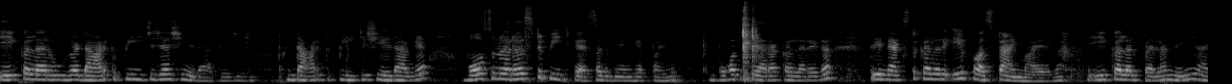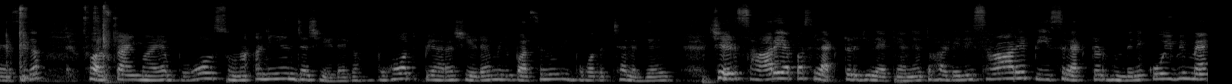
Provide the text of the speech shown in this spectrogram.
ਇਹ ਕਲਰ ਹੋਊਗਾ ਡਾਰਕ ਪੀਚ ਜਾਂ ਸ਼ੇਡ ਆ ਗਿਆ ਜੀ ਡਾਰਕ ਪੀਚ ਸ਼ੇਡ ਆ ਗਿਆ। ਬਹੁਤ ਸੋਹਣਾ ਰਸਟ ਪੀਚ ਕਹਿ ਸਕਦੇ ਹਾਂਗੇ ਆਪਾਂ ਇਹਨੂੰ। ਬਹੁਤ ਪਿਆਰਾ ਕਲਰ ਹੈਗਾ। ਤੇ ਨੈਕਸਟ ਕਲਰ ਇਹ ਫਸਟ ਟਾਈਮ ਆਇਆ ਹੈਗਾ। ਇਹ ਕਲਰ ਪਹਿਲਾਂ ਨਹੀਂ ਆਇਆ ਸੀਗਾ। ਫਸਟ ਟਾਈਮ ਆਇਆ, ਬਹੁਤ ਸੋਹਣਾ ਅਨੀਅਨ ਜਿਹਾ ਸ਼ੇਡ ਹੈਗਾ। ਬਹੁਤ ਪਿਆਰਾ ਸ਼ੇਡ ਹੈ। ਮੈਨੂੰ ਪਰਸਨਲੀ ਬਹੁਤ ਅੱਛਾ ਲੱਗਿਆ ਇਹ। ਸ਼ੇਡ ਸਾਰੇ ਆਪਾਂ ਸਿਲੈਕਟਡ ਜੀ ਲੈ ਕੇ ਆਨੇ ਆ ਤੁਹਾਡੇ ਲਈ ਸਾਰੇ ਪੀਸ ਸਿਲੈਕਟਡ ਹੁੰਦੇ ਨੇ। ਕੋਈ ਵੀ ਮੈਂ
